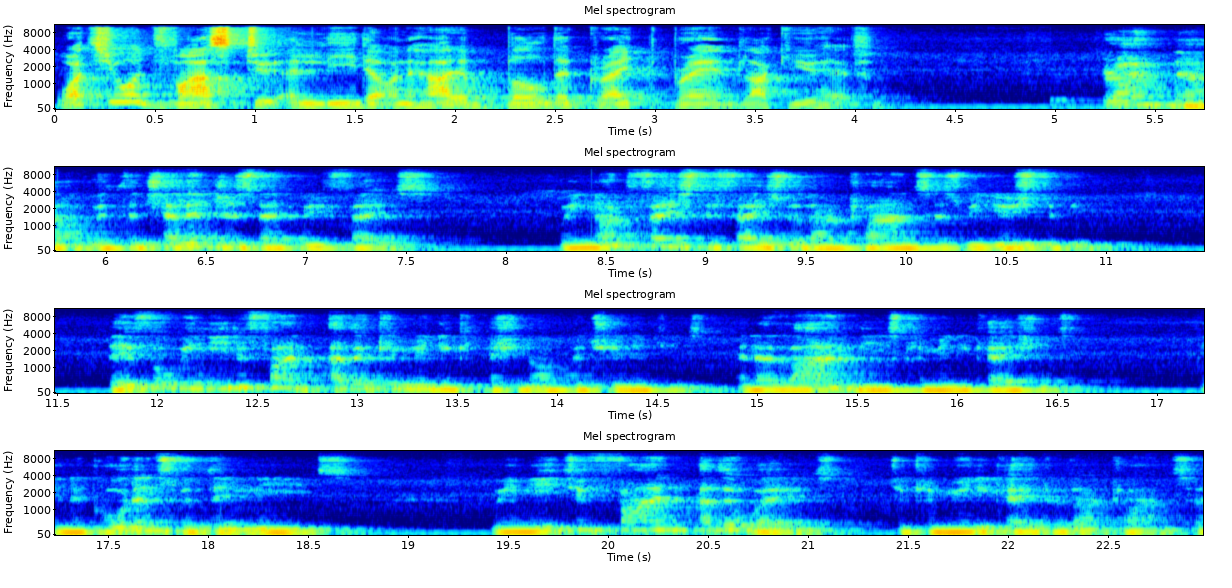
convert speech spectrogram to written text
What's your advice to a leader on how to build a great brand like you have? Right now, with the challenges that we face, we're not face to face with our clients as we used to be. Therefore, we need to find other communication opportunities and align these communications in accordance with their needs. We need to find other ways to communicate with our clients. So,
